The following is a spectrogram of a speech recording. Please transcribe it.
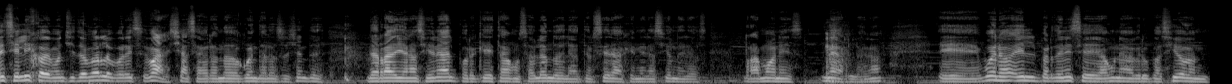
Es el hijo de Monchito Merlo, por eso, bueno, ya se habrán dado cuenta los oyentes de Radio Nacional, porque estábamos hablando de la tercera generación de los Ramones Merlo, ¿no? Eh, bueno, él pertenece a una agrupación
